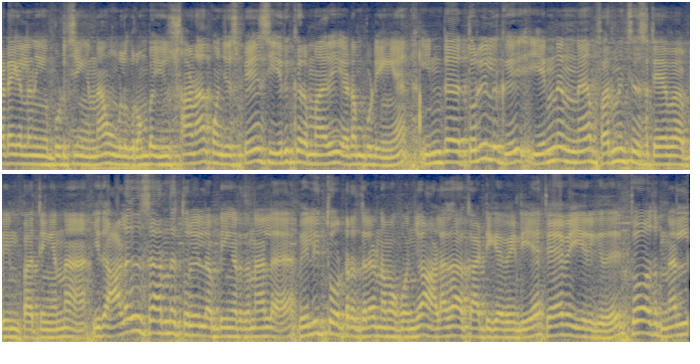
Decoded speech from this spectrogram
கடைகளை நீங்கள் பிடிச்சிங்கன்னா உங்களுக்கு ரொம்ப யூஸ் ஆனால் கொஞ்சம் ஸ்பேஸ் இருக்கிற மாதிரி இடம் பிடிங்க. இந்த தொழிலுக்கு என்னென்ன ஃபர்னிச்சர்ஸ் தேவை அப்படின்னு பார்த்தீங்கன்னா இது அழகு சார்ந்த தொழில் அப்படிங்கிறதுனால வெளி தோற்றத்தில் நம்ம கொஞ்சம் அழகாக காட்டிக்க வேண்டிய தேவை இருக்குது. ஸோ அது நல்ல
